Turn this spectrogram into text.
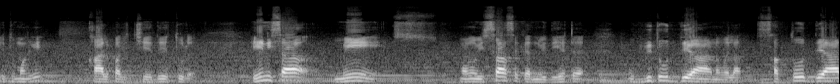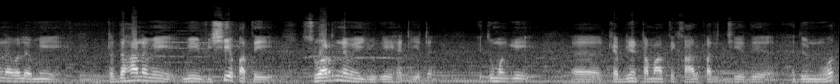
එතුමගේ කාල පරිච්ඡේදය තුල. ඒ නිසා මේ මම විශ්වාස කරන විදිහට උද්භිත උද්‍යානවලත් සත්වෝද්‍යානවල මේ ප්‍රධාන මේ මේ විෂයපතේ ස්වර්ණමය යුගයේ හැටියට එතුමගේ කැබිනට් අමාත්‍ය කාල පරිච්ඡේදය හැඳින්වුවොත්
